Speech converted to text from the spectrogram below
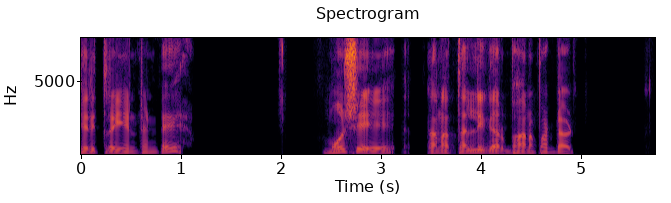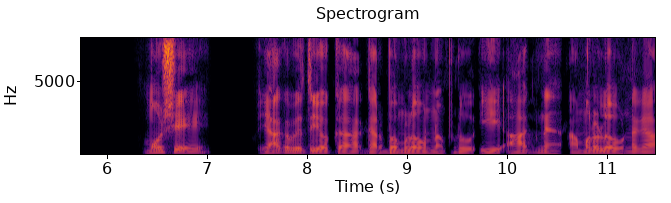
చరిత్ర ఏంటంటే మోషే తన తల్లి గర్భాన పడ్డాడు. మోషే యాకబెతు యొక్క గర్భంలో ఉన్నప్పుడు ఈ ఆజ్ఞ అమలులో ఉండగా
